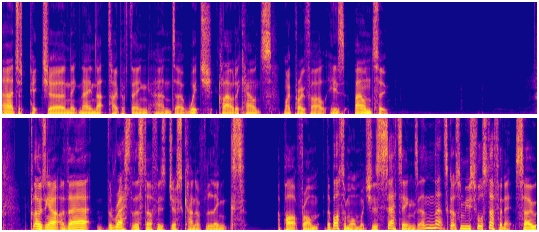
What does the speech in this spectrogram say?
uh, just picture, nickname, that type of thing, and uh, which cloud accounts my profile is bound to. Closing out of there, the rest of the stuff is just kind of links apart from the bottom one, which is settings, and that's got some useful stuff in it. So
